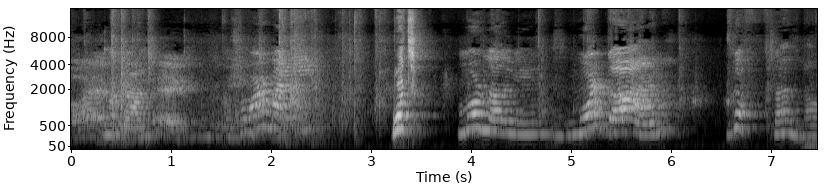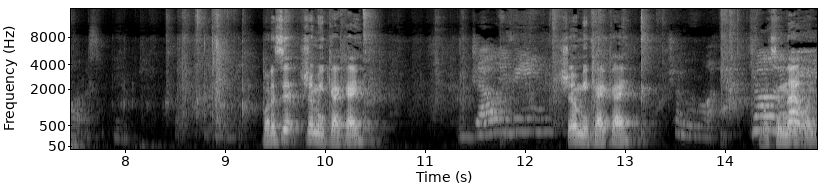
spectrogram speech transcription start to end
oh, I Oh my actually God. big. More money. What? More lollies. More gum. We got seven dollars. What is it? Show me, KK. Jelly beans. Show me, Kai Kai. Show me what? What's in that one?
